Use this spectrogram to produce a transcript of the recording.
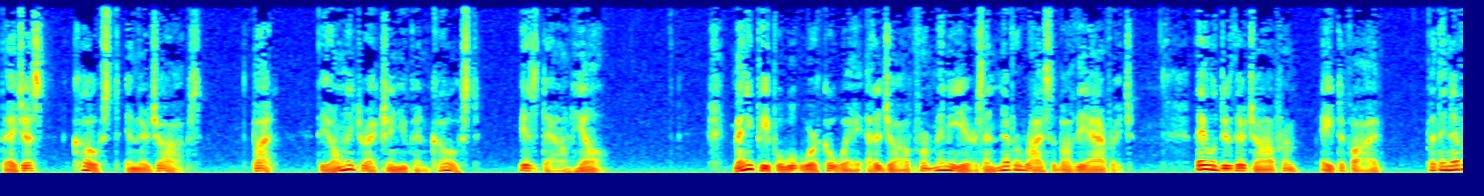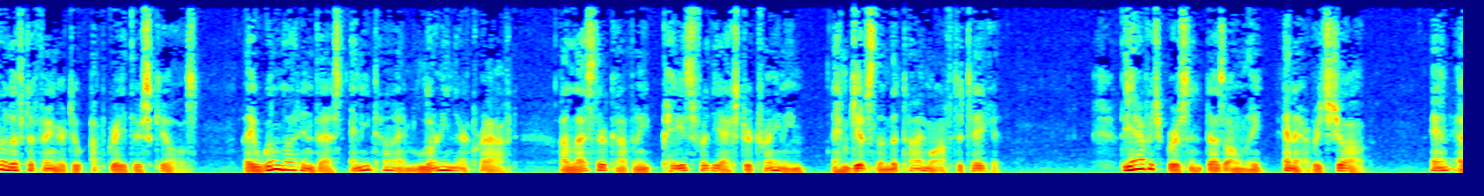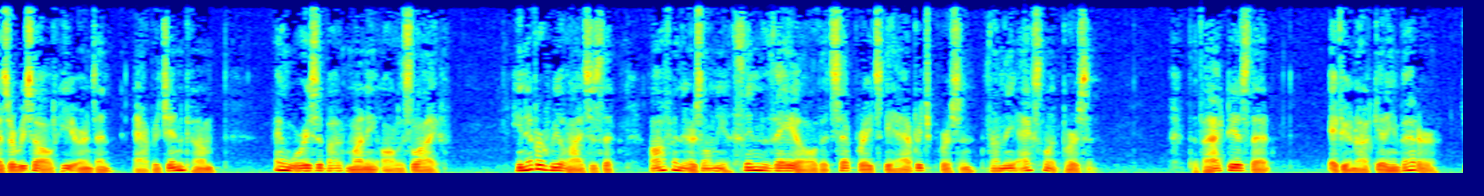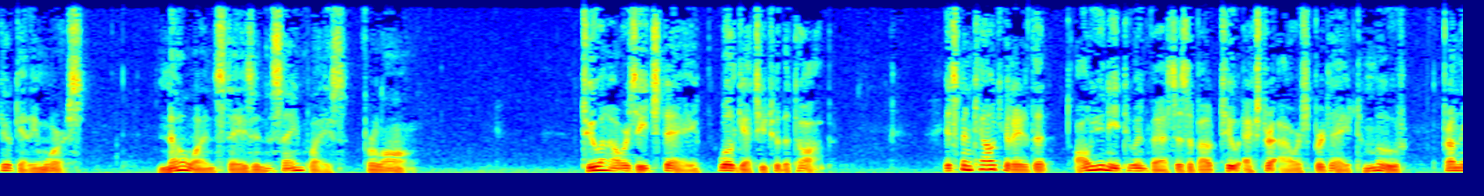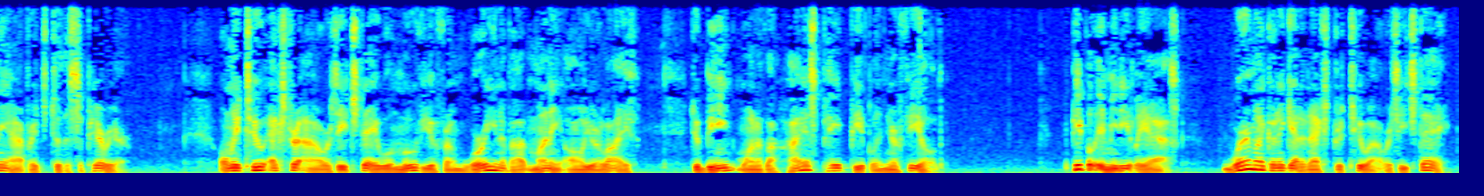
They just coast in their jobs. But the only direction you can coast is downhill. Many people will work away at a job for many years and never rise above the average. They will do their job from 8 to 5, but they never lift a finger to upgrade their skills. They will not invest any time learning their craft unless their company pays for the extra training and gives them the time off to take it. The average person does only an average job, and as a result he earns an average income and worries about money all his life. He never realizes that often there is only a thin veil that separates the average person from the excellent person. The fact is that if you're not getting better, you're getting worse. No one stays in the same place for long. Two hours each day will get you to the top. It's been calculated that all you need to invest is about two extra hours per day to move from the average to the superior. Only two extra hours each day will move you from worrying about money all your life to being one of the highest paid people in your field. People immediately ask, where am I going to get an extra two hours each day?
